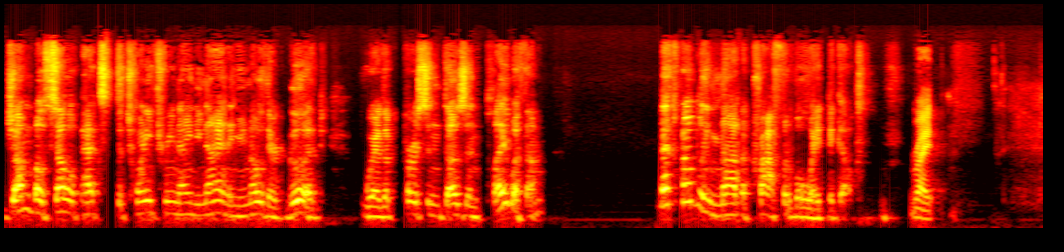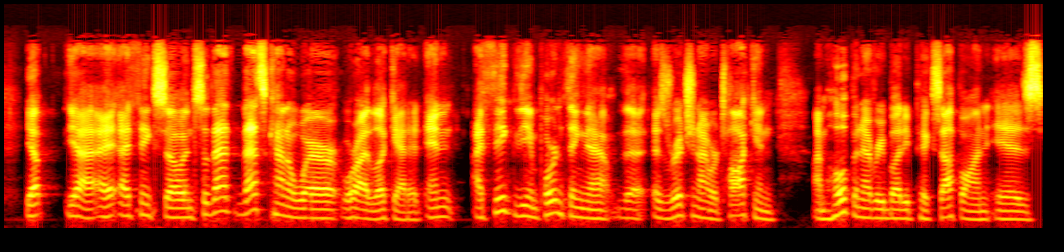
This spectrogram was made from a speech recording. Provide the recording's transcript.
jumbo cello packs to twenty three ninety nine and you know they're good, where the person doesn't play with them, that's probably not a profitable way to go. Right. Yep. Yeah, I, I, think so. And so that that's kind of where where I look at it. And I think the important thing that that as Rich and I were talking, I'm hoping everybody picks up on is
